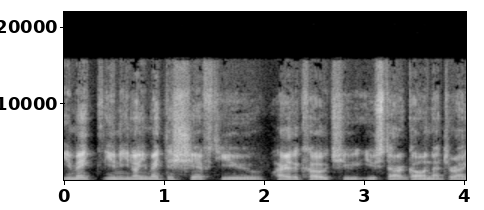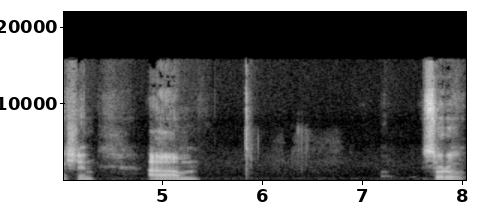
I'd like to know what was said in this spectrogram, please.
you make you, you know you make the shift you hire the coach you you start going that direction. Um sort of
